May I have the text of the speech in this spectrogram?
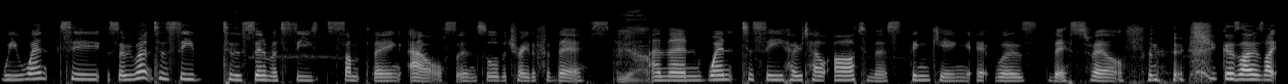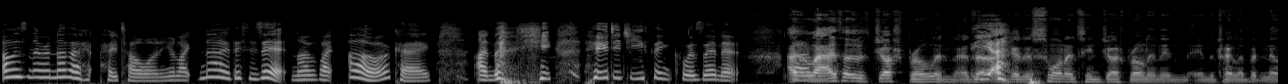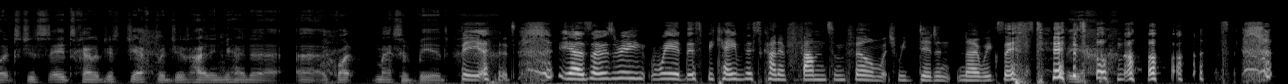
we went to so we went to see to the cinema to see something else and saw the trailer for this Yeah. and then went to see Hotel Artemis thinking it was this film because I was like, oh, isn't there another hotel one? And you're like, no, this is it. And I was like, oh, okay. And then you, who did you think was in it? I, Um, like, I thought it was Josh Brolin. I, Yeah. I could have sworn I'd seen Josh Brolin in, in the trailer, but no, it's just it's kind of just Jeff Bridges hiding behind a, a, a quite massive beard. beard. Yeah, so it was really weird. This became this kind of phantom film, which we didn't know existed Yeah. or not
